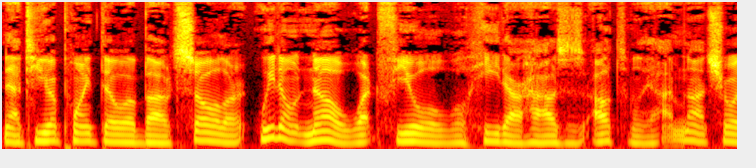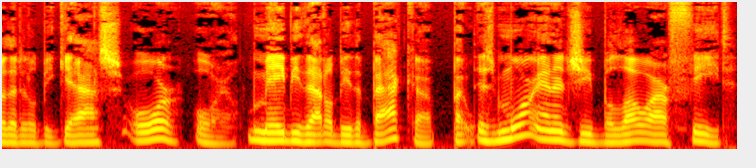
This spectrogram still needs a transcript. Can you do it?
Now, to your point though about solar, we don't know what fuel will heat our houses ultimately. I'm not sure that it'll be gas or oil. Maybe that'll be the backup, but there's more energy below our feet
